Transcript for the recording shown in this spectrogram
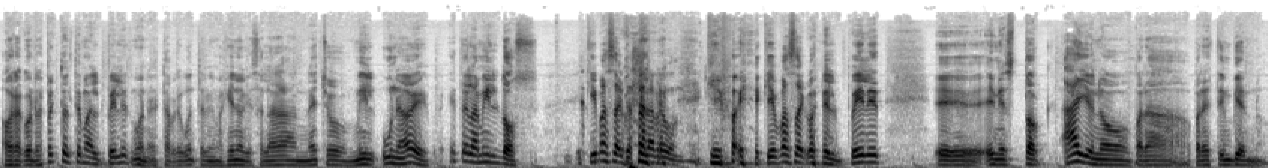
Ahora, con respecto al tema del pellet, bueno, esta pregunta me imagino que se la han hecho mil una vez. Esta es la mil dos. ¿Qué pasa con, la pregunta. ¿qué, pasa con el pellet eh, en stock? ¿Hay o no para, este invierno?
